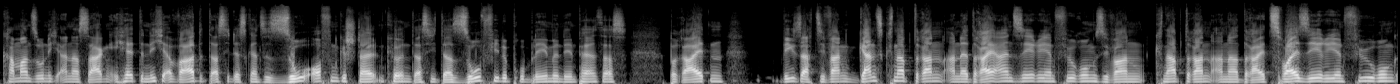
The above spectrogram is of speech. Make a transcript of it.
Kann man so nicht anders sagen. Ich hätte nicht erwartet, dass sie das Ganze so offen gestalten können, dass sie da so viele Probleme den Panthers bereiten. Wie gesagt, sie waren ganz knapp dran an der 3-1-Serienführung, sie waren knapp dran an einer 3-2-Serienführung,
